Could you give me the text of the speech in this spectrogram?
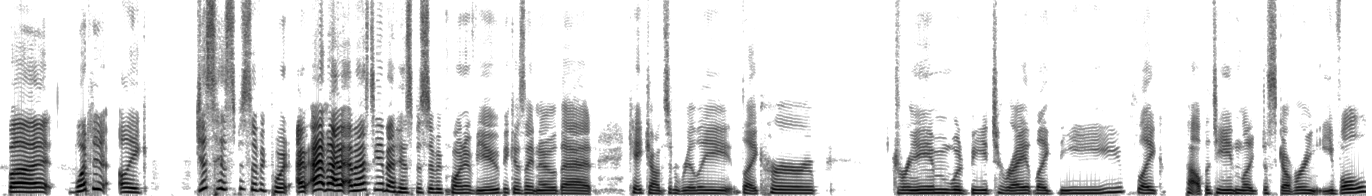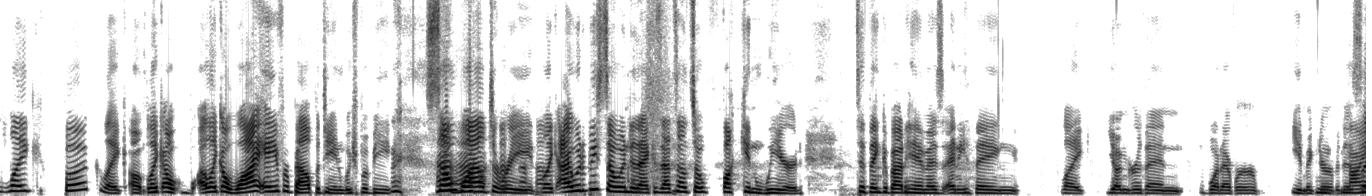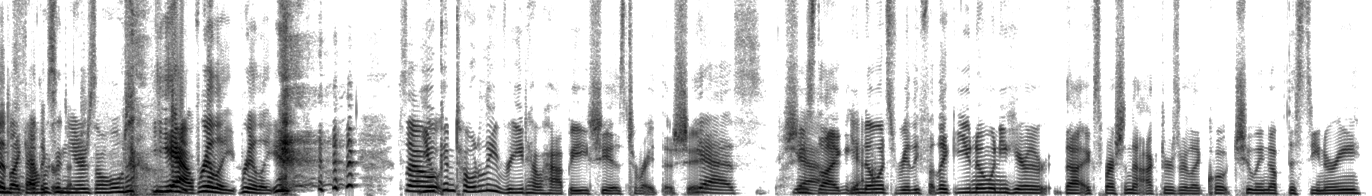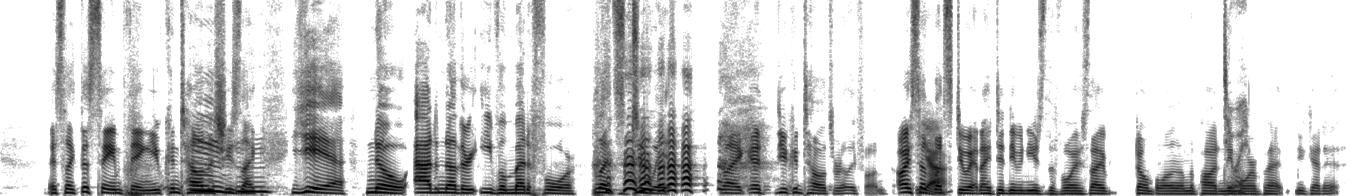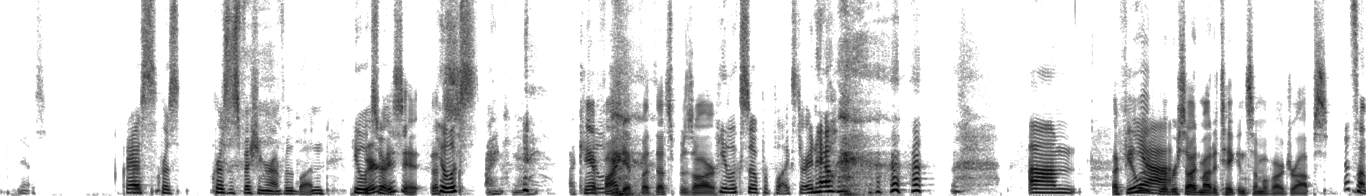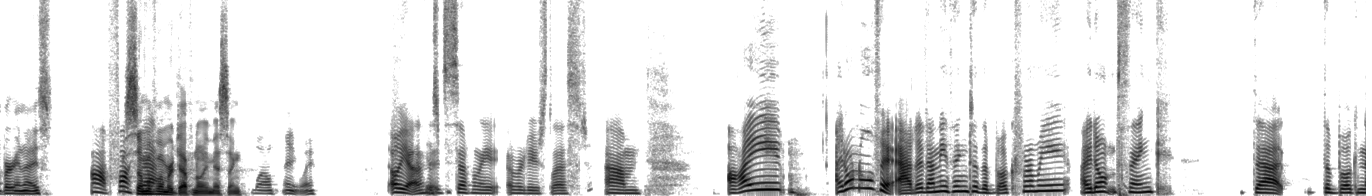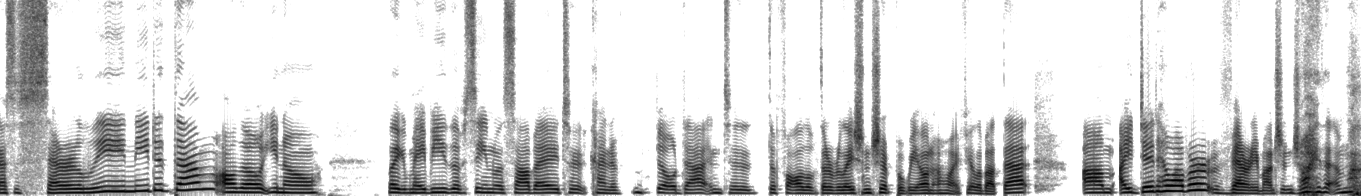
but what did like just his specific point? I, I'm, I'm asking about his specific point of view because I know that Kate Johnston really like her dream would be to write like the like Palpatine like discovering evil like book like uh, like a like a YA for Palpatine which would be so wild to read like I would be so into that because that sounds so fucking weird to think about him as anything like younger than whatever Ian McDiarmid is nine like thousand years old. Yeah, really, really. So you can totally read how happy she is to write this shit. Yes. She's yeah, like, you yeah. know what's really fun? Like, you know, when you hear that expression that actors are like, quote, chewing up the scenery, it's like the same thing. You can tell that she's like, Mhm. yeah, no, add another evil metaphor. Let's do it. like, it, you can tell it's really fun. I said, Yeah. let's do it. And I didn't even use the voice. I don't belong on the pod Do it. anymore, but you get it. Yes. Chris. Chris Chris is fishing around for the button. He looks Where very, is it? he looks- I, I can't find it, but that's bizarre. he looks so perplexed right now. um. I feel yeah. like Riverside might have taken some of our drops. That's not very nice. Oh fuck. some of them are definitely missing. Well, anyway. Oh yeah, Yes. it's definitely a reduced list. Um, I I don't know if it added anything to the book for me. I don't think that the book necessarily needed them, although you know, like maybe the scene with Sabe to kind of build that into the fall of their relationship. But we all know how I feel about that. Um, I did, however, very much enjoy them.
